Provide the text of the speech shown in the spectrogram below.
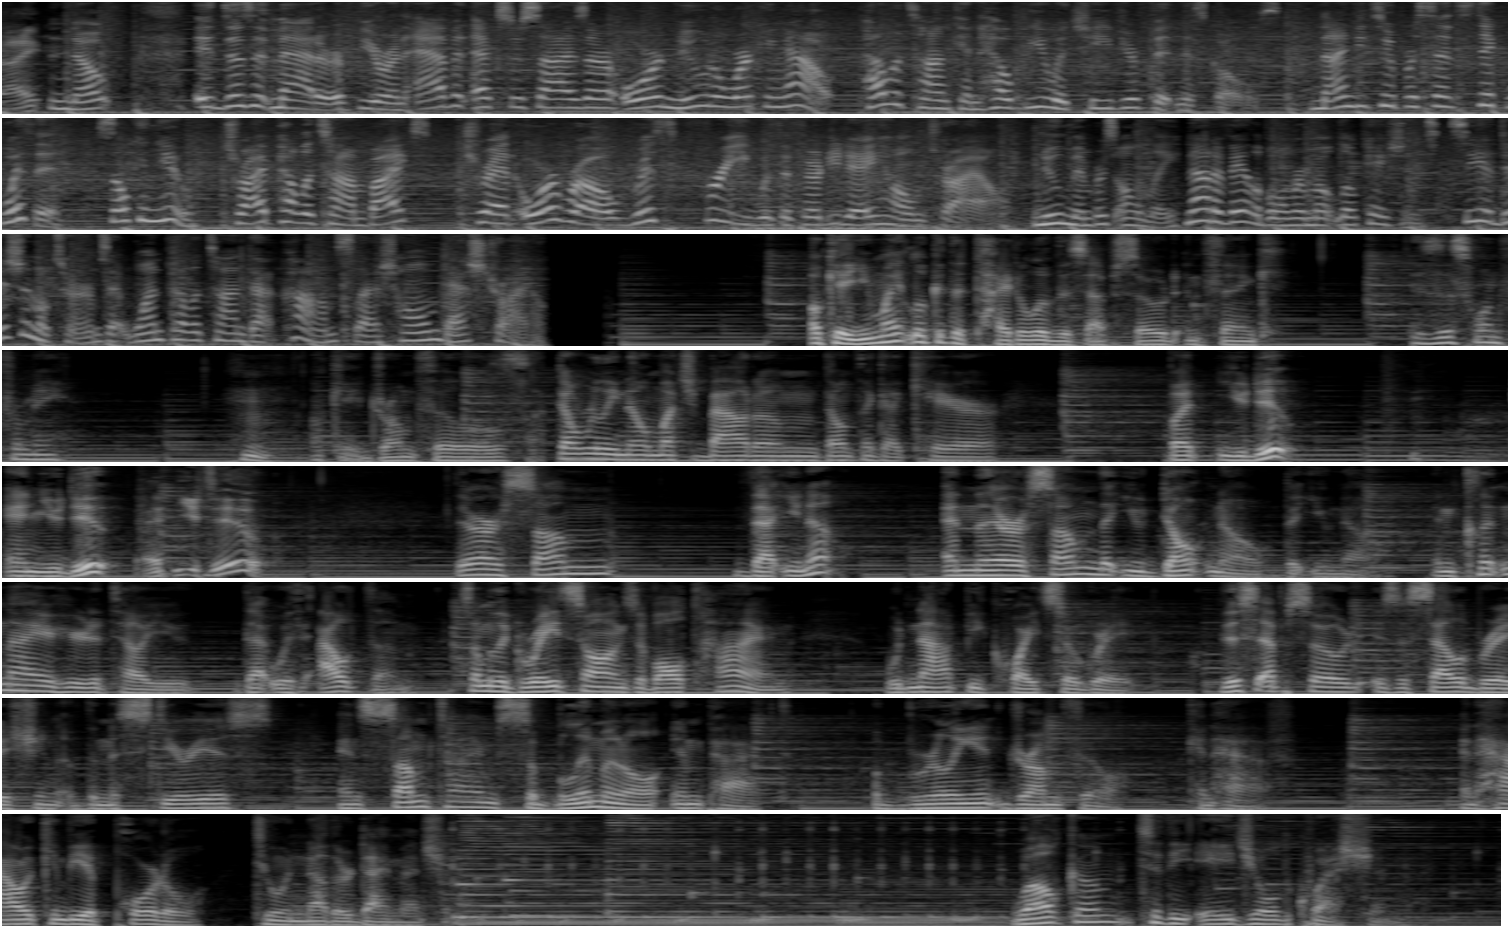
right? Nope. It doesn't matter if you're an avid exerciser or new to working out. Peloton can help you achieve your fitness goals. 92% stick with it. So can you. Try Peloton bikes, tread or row risk-free with a 30-day home trial. New members only. Not available in remote locations. See additional terms at onepeloton.com slash home dash trial. Okay, you might look at the title of this episode and think, is this one for me? Hmm, okay, drum fills. Don't really know much about them, don't think I care. But you do. And you do. And you do. There are some that you know. And there are some that you don't know that you know. And Clint and I are here to tell you that without them, some of the great songs of all time would not be quite so great. This episode is a celebration of the mysterious and sometimes subliminal impact a brilliant drum fill can have and how it can be a portal to another dimension. Welcome to the age old question.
